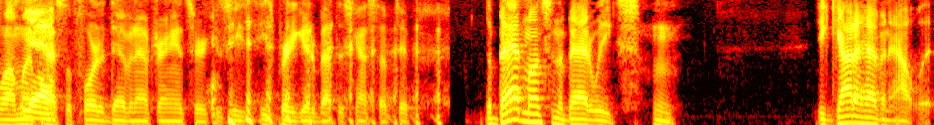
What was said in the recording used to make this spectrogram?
Well, I'm going to Yeah. pass the floor to Devon after I answer because he's he's pretty good about this kind of stuff too. The bad months and the bad weeks. Hmm. You got to have an outlet.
